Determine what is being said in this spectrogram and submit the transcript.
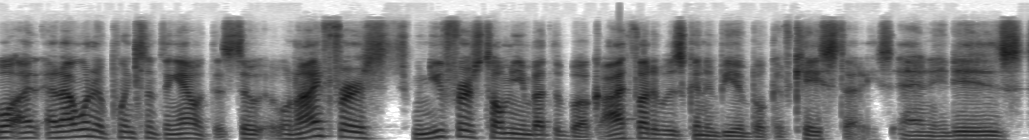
Well, and, and I want to point something out with this. So when I first, when you first told me about the book, I thought it was going to be a book of case studies, and it is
